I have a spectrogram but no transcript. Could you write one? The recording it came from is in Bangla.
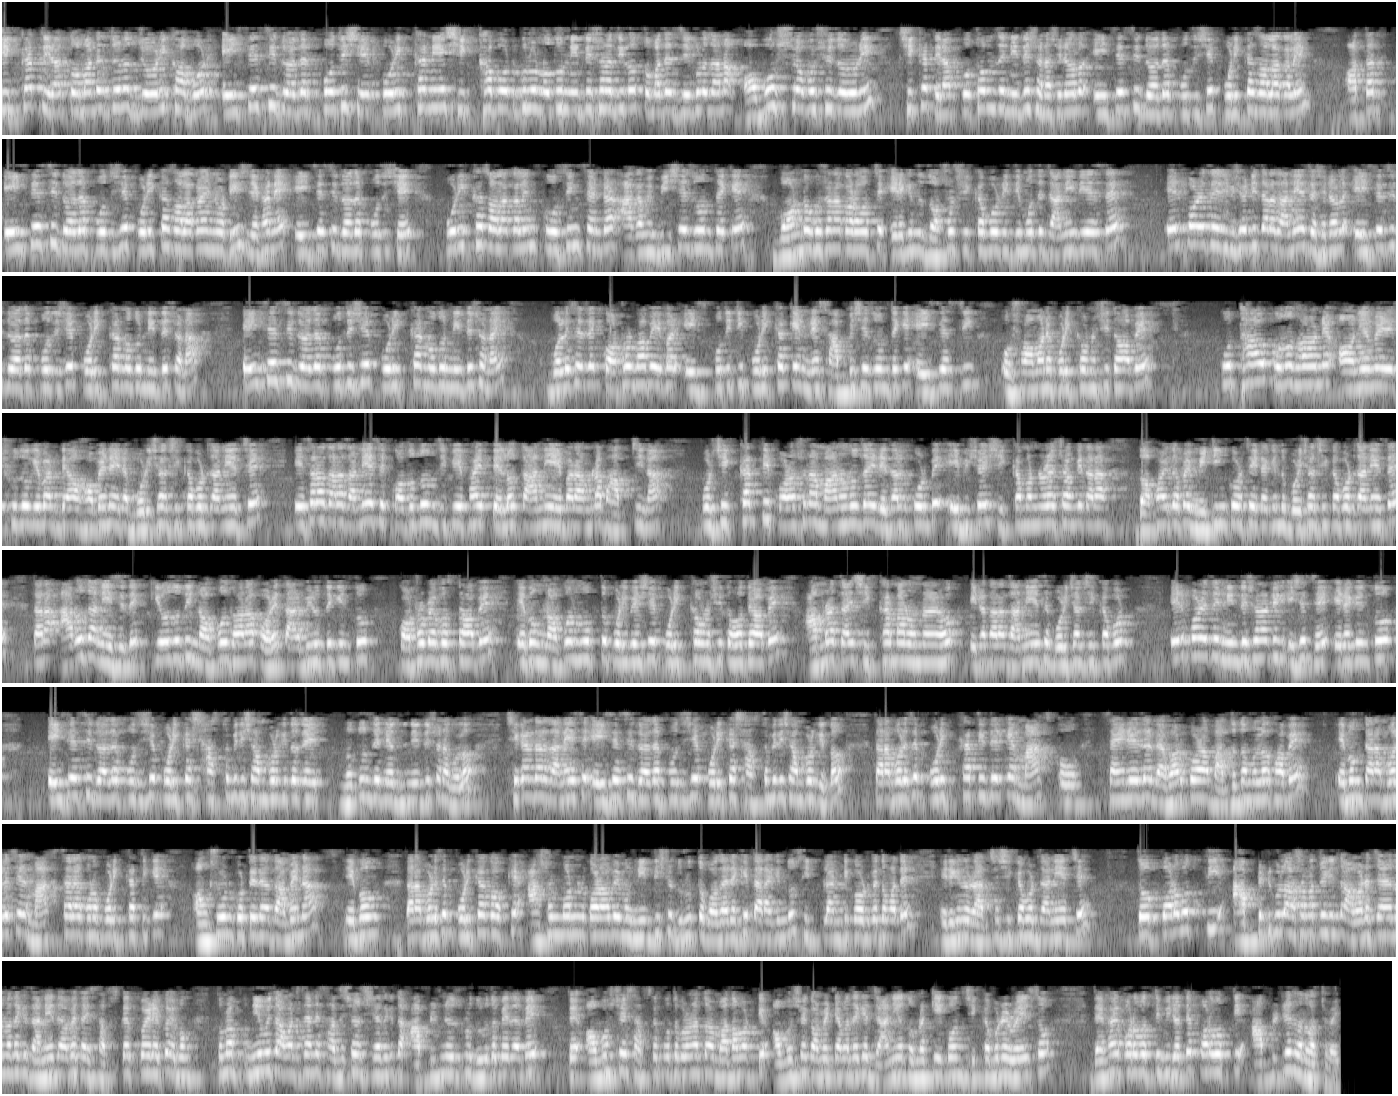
শিক্ষার্থীরা তোমাদের জন্য জরুরি খবর এইচএসসি দু হাজার পঁচিশে পরীক্ষা নিয়ে শিক্ষা বোর্ডগুলো নতুন নির্দেশনা দিল। তোমাদের যেগুলো জানা অবশ্যই অবশ্যই জরুরি। শিক্ষার্থীরা প্রথম যে নির্দেশনা সেটা হলো এইচএসসি দু হাজার পঁচিশে পরীক্ষা চলাকালীন, অর্থাৎ এইচএসসি দু হাজার পঁচিশে পরীক্ষা চলাকালীন নোটিশ যেখানে এইচএসসি দু হাজার পঁচিশে পরীক্ষা চলাকালীন কোচিং সেন্টার আগামী বিশে জুন থেকে বন্ধ ঘোষণা করা হচ্ছে। এটা কিন্তু যশোর শিক্ষা বোর্ড ইতিমধ্যে জানিয়ে দিয়েছে। এরপরে যে বিষয়টি তারা জানিয়েছে, সেটা হলো এইচএসসি দু হাজার পঁচিশে পরীক্ষার নতুন নির্দেশনা। এইচএসসি দু হাজার পঁচিশে পরীক্ষার নতুন নির্দেশনায় বলেছে যে, কঠোরভাবে এবার এই প্রতিটি পরীক্ষা কেন্দ্রে ছাব্বিশে জুন থেকে এইচএসসি ও সমানে পরীক্ষা অনুষ্ঠিত হবে। কোথাও কোনো ধরনের অনিয়মের সুযোগ এবার দেওয়া হবে না, এটা বরিশাল শিক্ষা বোর্ড জানিয়েছে। এছাড়াও তারা জানিয়েছে, কতজন জিপিএ ফাইভ পেল তা নিয়ে এবার আমরা ভাবছি না। শিক্ষার্থী পড়াশোনার মান অনুযায়ী রেজাল্ট করবে, এই বিষয়ে শিক্ষা মন্ডলের সঙ্গে তারা দফায় দফায় মিটিং করছে, এটা কিন্তু বরিশাল শিক্ষা বোর্ড জানিয়েছে। তারা আরও জানিয়েছে যে কেউ যদি নকল ধরা পড়ে, তার বিরুদ্ধে কিন্তু কঠোর ব্যবস্থা হবে এবং নকল মুক্ত পরিবেশে পরীক্ষা অনুষ্ঠিত হতে হবে। আমরা চাই শিক্ষার মান উন্নয়ন হোক, এটা তারা জানিয়েছে বরিশাল শিক্ষা বোর্ড। এরপরে যে নির্দেশনাটি এসেছে, এটা কিন্তু এইচএসসি দু হাজার পঁচিশে পরীক্ষার স্বাস্থ্যবিধি সম্পর্কিত যে নতুন যে নির- নির্দেশনাগুলো, সেখানে তারা জানিয়েছে এইচএসসি দু হাজার পঁচিশে পরীক্ষার স্বাস্থ্যবিধি সম্পর্কিত। তারা বলেছে পরীক্ষার্থীদেরকে মাস্ক ও স্যানিটাইজার ব্যবহার করা বাধ্যতামূলক হবে এবং তারা বলেছে মাস্ক ছাড়া কোনো পরীক্ষার্থীকে অংশগ্রহণ করতে দেওয়া যাবে না এবং তারা বলেছে পরীক্ষা কক্ষে আসন বর্ণন করা হবে এবং নির্দিষ্ট দূরত্ব বজায় রেখে তারা কিন্তু সিট প্ল্যানটি করবে তোমাদের। এটা কিন্তু রাজশাহী শিক্ষা বোর্ড জানিয়েছে। তো পরবর্তী আপডেটগুলো আসা মাত্র কিন্তু আমাদের চ্যানেল তোমাদেরকে জানিয়ে দেওয়া হবে, তাই সাবস্ক্রাইব করে রেখো এবং তোমরা নিয়মিত আমাদের চ্যানেলে সাজেশন সেটাতে কিন্তু আপডেট নিউজগুলো দ্রুত পেয়ে যাবে। তো অবশ্যই সাবস্ক্রাইব করতে পারো না, তোমার মতামতটি অবশ্যই কমেন্টে আমাদেরকে জানিও, তোমরা কে কোন শিক্ষা বোর্ডে রয়েছো। দেখা হয় পরবর্তী ভিডিওতে পরবর্তী আপডেটে ধন্যবাদ সবাই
